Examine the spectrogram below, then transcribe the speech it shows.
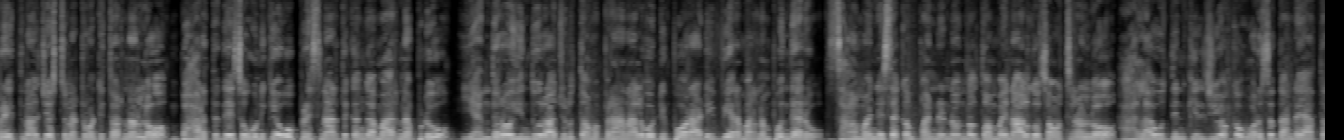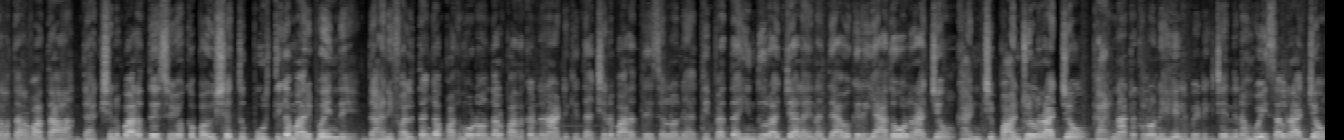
ప్రయత్నాలు చేస్తున్నటువంటి తరుణంలో భారతదేశ ఉనికి ఓ ప్రశ్నార్థకంగా మారినప్పుడు ఎందరో హిందూ రాజులు తమ ప్రాణాలు ఒడ్డి పోరాడి వీరమరణం పొందారు. సామాన్య శకం పన్నెండు వందల తొంభై నాలుగో సంవత్సరంలో అలావుద్దీన్ ఖిల్జీ యొక్క వరుస దండయాత్రల తర్వాత దక్షిణ భారతదేశం యొక్క భవిష్యత్తు పూర్తిగా మారిపోయింది. దాని ఫలితంగా పదమూడు వందల పదకొండు నాటికి దక్షిణ భారతదేశంలోని అతి పెద్ద హిందూ రాజ్యాలైన దేవగిరి యాదవుల రాజ్యం కంచి పాంజుల రాజ్యం కర్ణాటకలోని హేల్బీటికి చెందిన హొయసల్ రాజ్యం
